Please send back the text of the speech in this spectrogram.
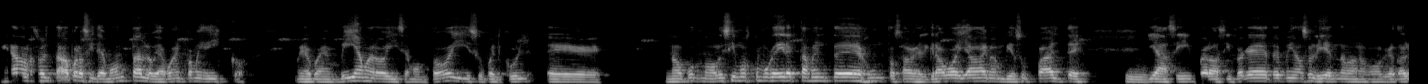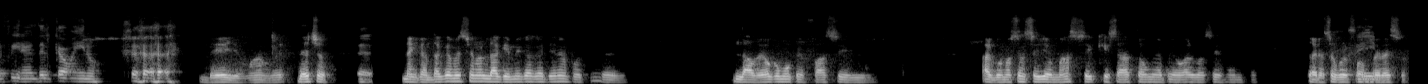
mira, no lo he soltado, pero si te montas, lo voy a poner para mi disco. Me dijo, pues envíamelo y se montó y súper cool. Eh, no, no lo hicimos como que directamente juntos, ¿sabes? Él grabó allá y me envió sus partes y así, pero así fue que terminó surgiendo, mano, como que todo el final del camino. Bello, mano. De hecho, me encanta que mencionas la química que tienen porque la veo como que fácil. Algunos sencillos más, quizás hasta un EP o algo así juntos. Pero eso por ver eso.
